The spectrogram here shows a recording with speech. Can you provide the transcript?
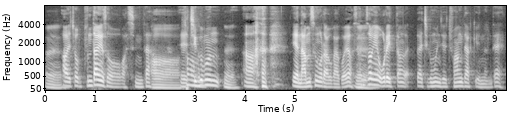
네. 아, 저 분당에서 왔습니다. 아, 예, 지금은 네. 아, 예, 남승우라고 하고요. 네. 삼성에 오래 있다가 지금은 이제 중앙대학교에 있는데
